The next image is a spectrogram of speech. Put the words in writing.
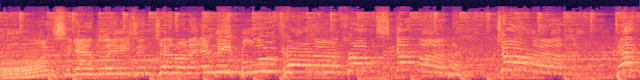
Once again, ladies and gentlemen, in the blue corner from Scotland, Jordan Declan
